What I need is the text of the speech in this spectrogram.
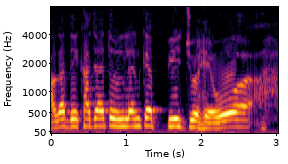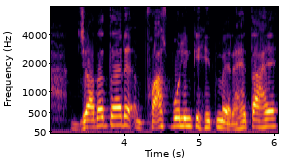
अगर देखा जाए तो इंग्लैंड के पिच जो है वो ज़्यादातर फास्ट बॉलिंग के हित में रहता है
